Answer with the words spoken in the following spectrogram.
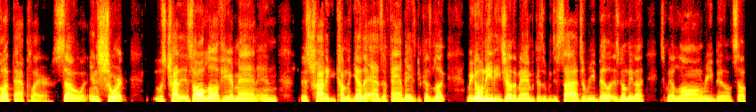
but that player. So in short, it was try to it's all love here, man, and let's try to come together as a fan base because look, we're gonna need each other, man. Because if we decide to rebuild, it's gonna be a, it's gonna be a long rebuild. So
